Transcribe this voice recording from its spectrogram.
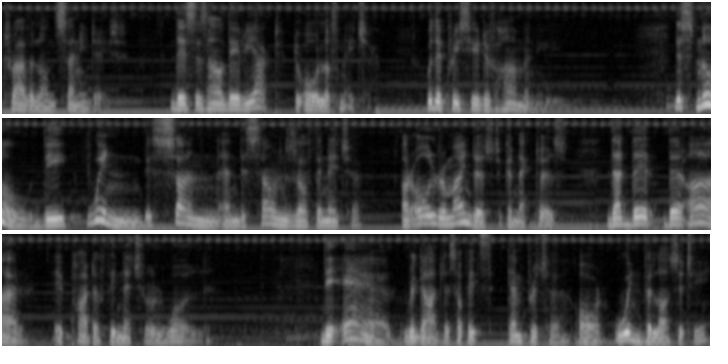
travel on sunny days. This is how they react to all of nature, with appreciative harmony. The snow, the wind, the sun, and the sounds of the nature are all reminders to connectors that there, there are a part of the natural world. The air, regardless of its temperature or wind velocity,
